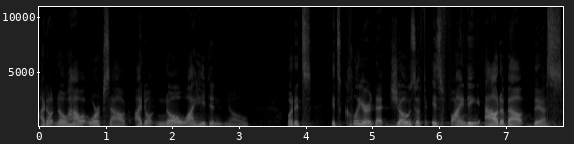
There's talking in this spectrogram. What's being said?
I don't know how it works out. I don't know why he didn't know, but it's, it's clear that Joseph is finding out about this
